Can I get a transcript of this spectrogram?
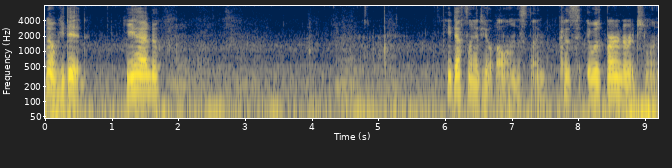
No, he did. He had. He definitely had heal bell on this thing because it was burned originally.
